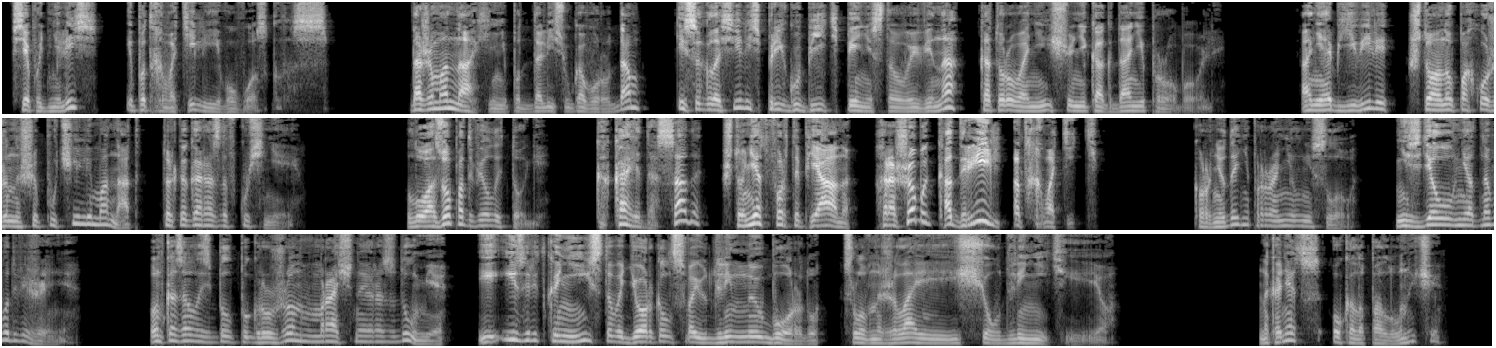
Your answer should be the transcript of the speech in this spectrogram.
Все поднялись и подхватили его возглас. Даже монахи не поддались уговору дам и согласились пригубить пенистого вина, которого они еще никогда не пробовали. Они объявили, что оно похоже на шипучий лимонад, только гораздо вкуснее. Луазо подвел итоги. Какая досада, что нет фортепиано! Хорошо бы кадриль отхватить! Корнюде не проронил ни слова, не сделал ни одного движения. Он, казалось, был погружен в мрачное раздумье и изредка неистово дергал свою длинную бороду, словно желая еще удлинить ее. Наконец, около полуночи,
